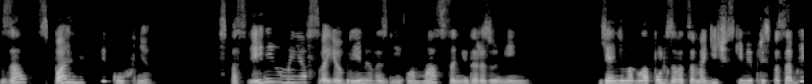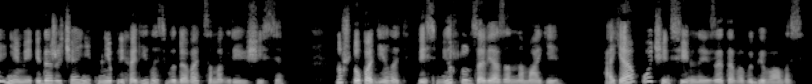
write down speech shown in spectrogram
зал, спальня и кухня. С последней у меня в свое время возникла масса недоразумений. Я не могла пользоваться магическими приспособлениями, и даже чайник мне приходилось выдавать самогреющийся. Ну что поделать, весь мир тут завязан на магии. А я очень сильно из этого выбивалась.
